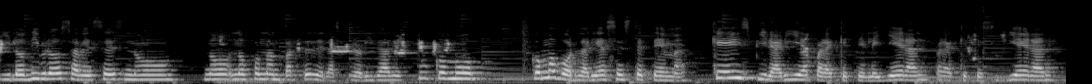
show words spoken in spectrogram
y los libros a veces no, no, no forman parte de las prioridades. ¿Tú cómo ¿Cómo abordarías este tema? ¿Qué inspiraría para que te leyeran, para que te siguieran,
